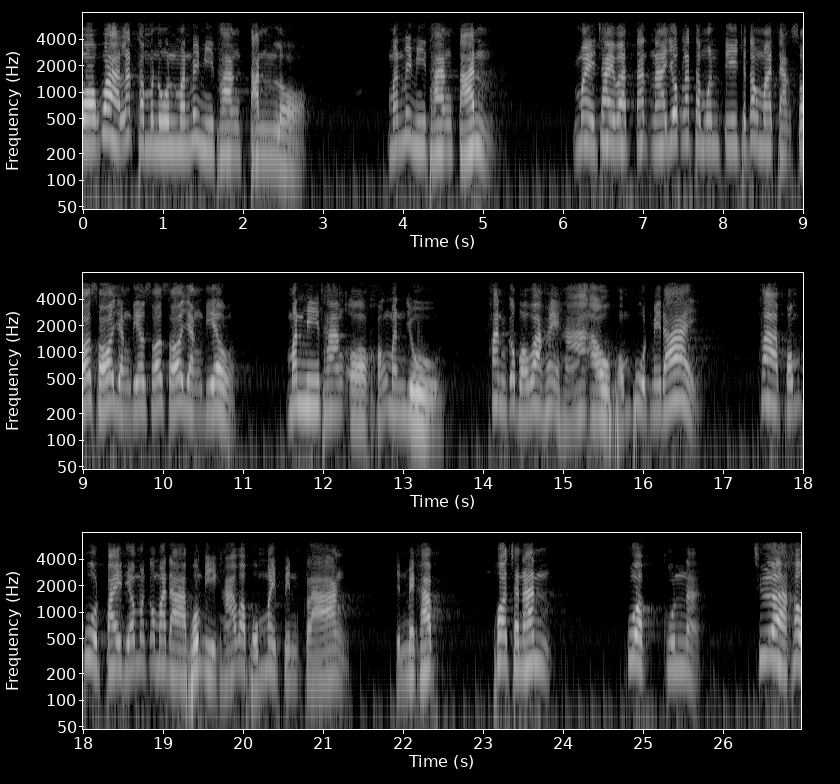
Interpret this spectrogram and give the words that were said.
บอกว่ารัฐธรรมนูญมันไม่มีทางตันหรอก มันไม่มีทางตัน ไม่ใช่ว่านายกรัฐมนตรีจะต้องมาจากสสอย่างเดียวสสอย่างเดียว มันมีทางออกของมันอยู่ ท่านก็บอกว่าให้หาเอาผมพูดไม่ได้ ถ้าผมพูดไปเดี๋ยวมันก็มาด่าผมอีกหาว่าผมไม่เป็นกลาง เห็นไหมครับ เพราะฉะนั้นพวกคุณน่ะ เชื่อเข้า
